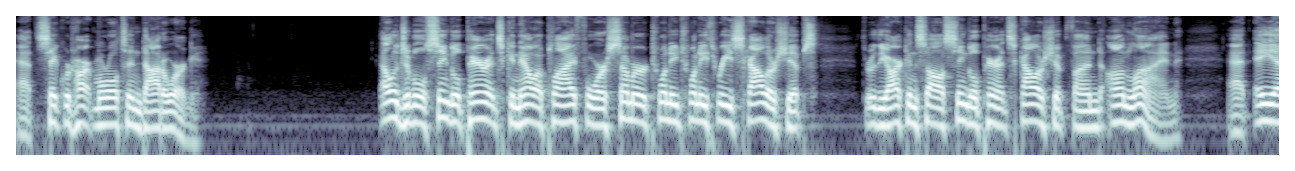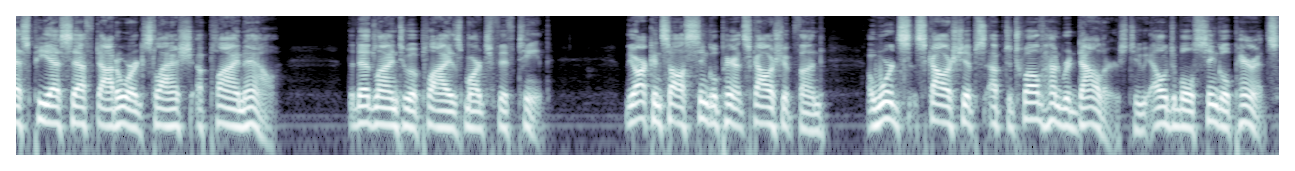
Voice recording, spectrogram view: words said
at sacredheartmorrilton.org. Eligible single parents can now apply for summer 2023 scholarships through the Arkansas Single Parent Scholarship Fund online at aspsf.org slash apply now. The deadline to apply is March 15th. The Arkansas Single Parent Scholarship Fund awards scholarships up to $1,200 to eligible single parents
